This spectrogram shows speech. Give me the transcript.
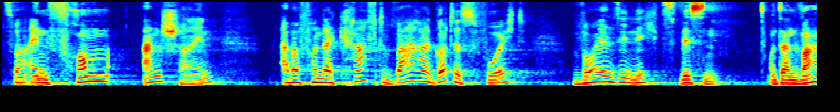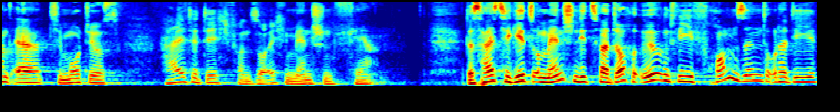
zwar einen frommen Anschein, aber von der Kraft wahrer Gottesfurcht wollen sie nichts wissen. Und dann warnt er Timotheus, halte dich von solchen Menschen fern. Das heißt, hier geht es um Menschen, die zwar doch irgendwie fromm sind oder die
